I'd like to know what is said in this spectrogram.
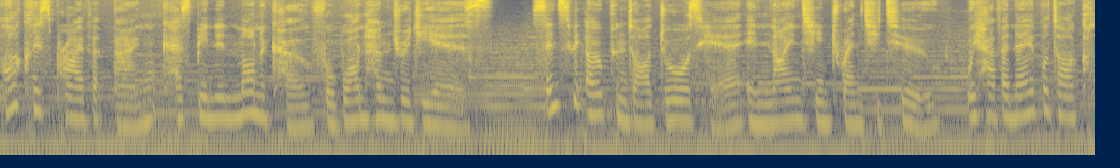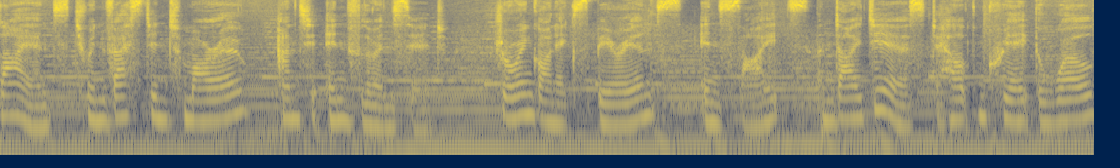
Barclays Private Bank has been in Monaco for 100 years. Since we opened our doors here in 1922, we have enabled our clients to invest in tomorrow and to influence it, drawing on experience, insights, and ideas to help them create the world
